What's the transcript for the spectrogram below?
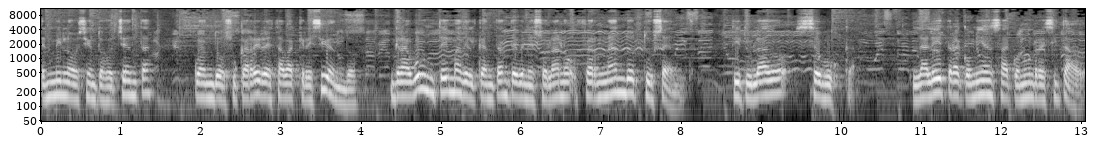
En 1980, cuando su carrera estaba creciendo, grabó un tema del cantante venezolano Fernando Toussaint, titulado Se Busca. La letra comienza con un recitado.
